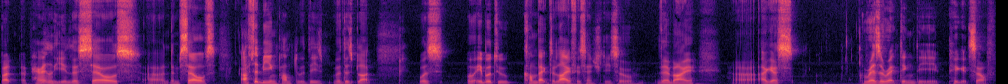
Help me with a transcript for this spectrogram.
But apparently, the cells uh, themselves, after being pumped with these with this blood, was were able to come back to life essentially. So thereby, uh, I guess, resurrecting the pig itself.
